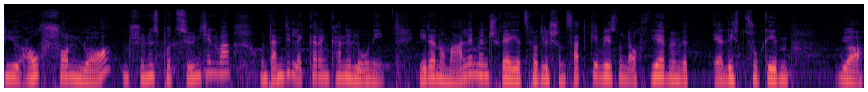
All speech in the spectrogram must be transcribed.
die auch schon, ja, ein schönes Portionchen war und dann die leckeren Cannelloni. Jeder normale Mensch wäre jetzt wirklich schon satt gewesen und auch wir, wenn wir ehrlich zugeben, ja,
